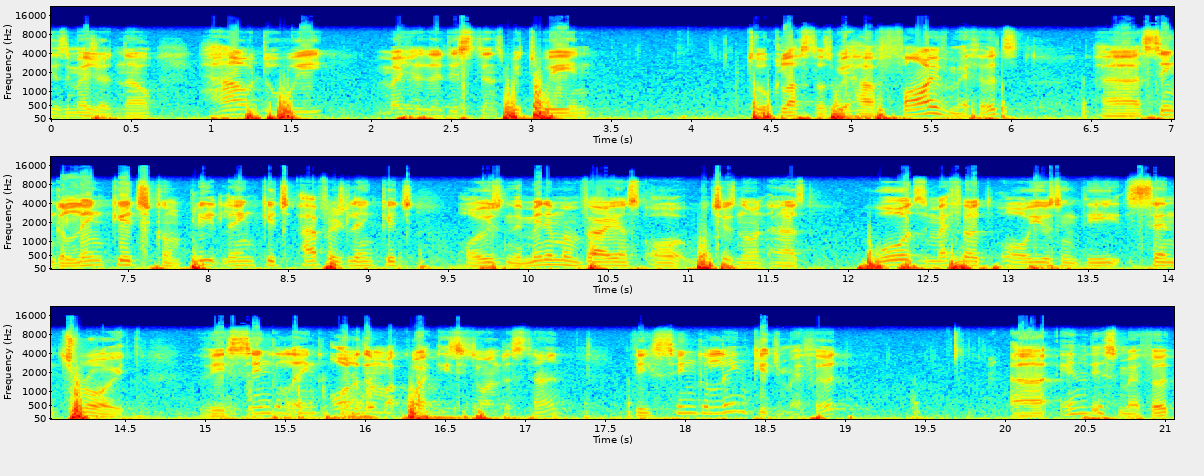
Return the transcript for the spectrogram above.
is measured. Now how do we measure the distance between two clusters? We have five methods. Uh, single linkage, complete linkage, average linkage, or using the minimum variance, or which is known as Ward's method, or using the centroid. The single link, all of them are quite easy to understand. The single linkage method, uh, in this method,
